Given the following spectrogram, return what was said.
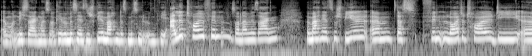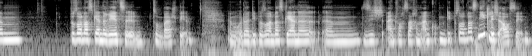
ähm, und nicht sagen müssen, okay, wir müssen jetzt ein Spiel machen, das müssen irgendwie alle toll finden, sondern wir sagen, wir machen jetzt ein Spiel, ähm, das finden Leute toll, die ähm, besonders gerne rätseln, zum Beispiel. Ähm, oder die besonders gerne ähm, sich einfach Sachen angucken, die besonders niedlich aussehen.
